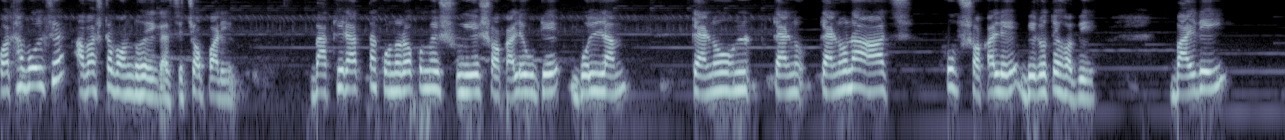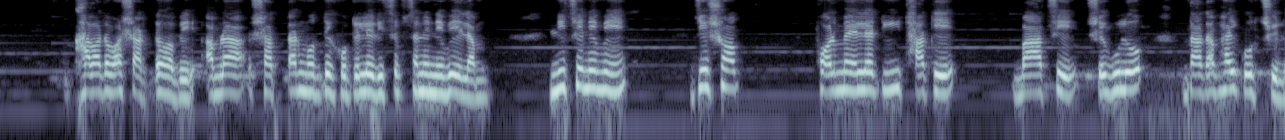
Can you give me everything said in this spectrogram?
কথা বলছে, আওয়াজটা বন্ধ হয়ে গেছে চপারে। বাকি রাতটা কোনো রকমের শুয়ে সকালে উঠে বললাম, কেন কেন কেন না আজ খুব সকালে বেরোতে হবে। বাইরেই খাওয়া দাওয়া সারতে হবে। আমরা সাতটার মধ্যে হোটেলে রিসেপশনে নেমে এলাম। নিচে নেমে যেসব ফর্ম্যালিটি থাকে বা আছে, সেগুলো দাদা ভাই করছিল।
